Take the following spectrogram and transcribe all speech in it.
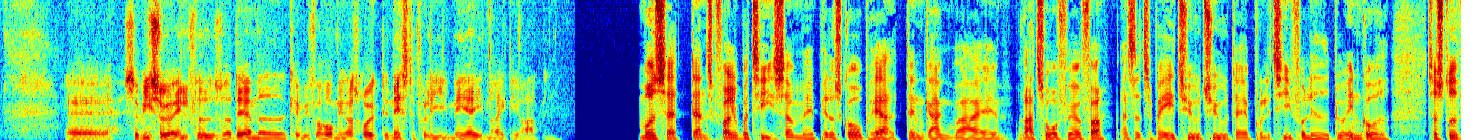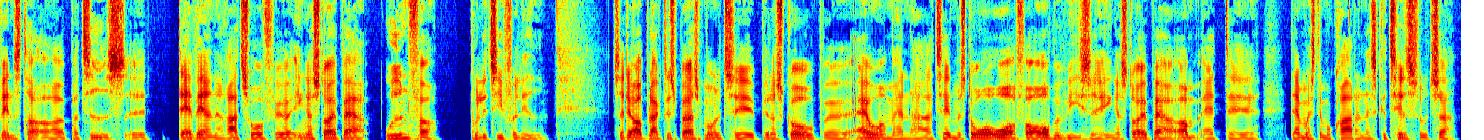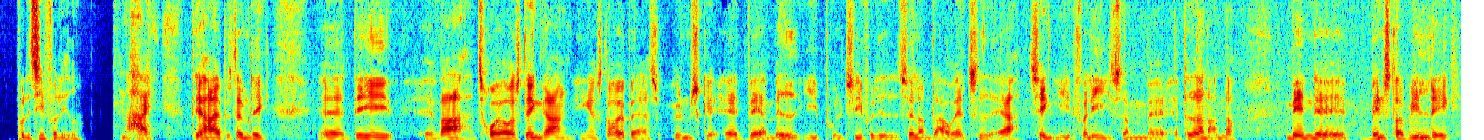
Øh, så vi søger indflydelse, og dermed kan vi forhåbentlig også rykke det næste forlig mere i den rigtige retning. Modsat Dansk Folkeparti, som øh, Peter Skåb her dengang var øh, retsordfører for, altså tilbage i 2020, da politiforledet blev indgået, så stod Venstre og partiets øh, daværende retsordfører Inger Støjberg uden for politiforledet. Så det oplagte spørgsmål til Peter Skåb øh, er jo, om han har talt med store ord for at overbevise Inger Støjberg om, at øh, Danmarksdemokraterne skal tilslutte sig politiforliget. Nej, det har jeg bestemt ikke. Øh, det var, tror jeg også dengang, Inger Støjbergs ønske at være med i politiforliget, selvom der jo altid er ting i et forlig, som øh, er bedre end andre. Men øh, Venstre ville det ikke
